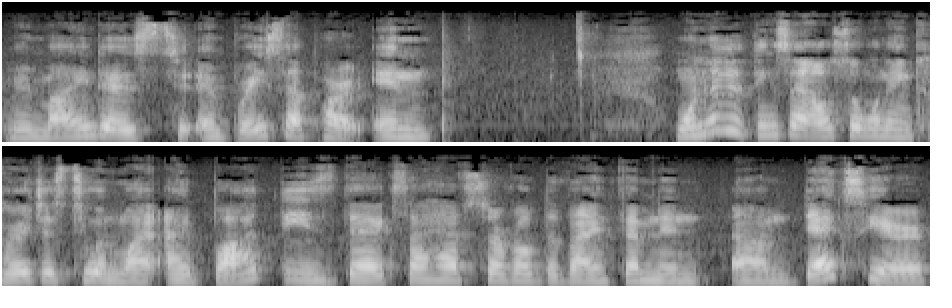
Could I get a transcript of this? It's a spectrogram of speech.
remind us to embrace that part. And one of the things I also want to encourage us to, and why I bought these decks, I have several Divine Feminine um, decks here,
